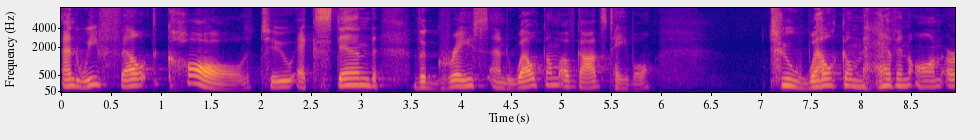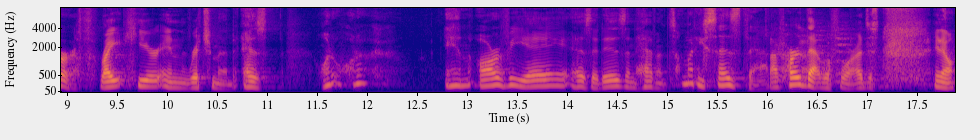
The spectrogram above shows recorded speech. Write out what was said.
and we felt called to extend the grace and welcome of God's table to welcome heaven on earth right here in Richmond as what, what in RVA as it is in heaven. Somebody says that. I've heard that before. I just, you know.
